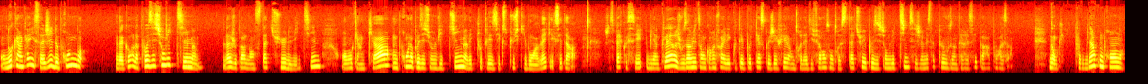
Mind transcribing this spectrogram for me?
en aucun cas il s'agit de prendre d'accord la position victime. Là, je parle d'un statut de victime. En aucun cas, on prend la position de victime avec toutes les excuses qui vont avec, etc. J'espère que c'est bien clair. Je vous invite encore une fois à écouter le podcast que j'ai fait là, entre la différence entre statut et position de victime si jamais ça peut vous intéresser par rapport à ça. Donc, pour bien comprendre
